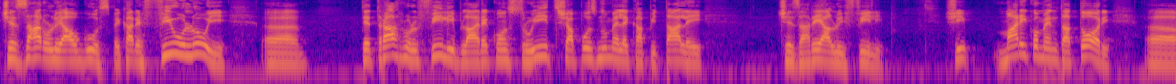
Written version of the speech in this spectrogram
cezarului August, pe care fiul lui, uh, tetrarhul Filip, l-a reconstruit și a pus numele capitalei cezarea lui Filip. Și mari comentatori, uh,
